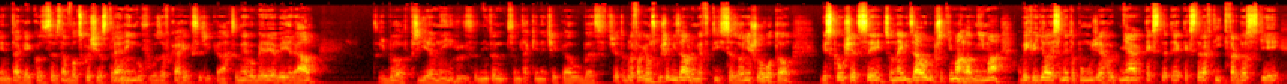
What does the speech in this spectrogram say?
jen tak jako jsem tam odskočil z tréninku v úzovkách, jak se říká, jsem je v obě vyhrál, což bylo příjemný, hmm. jsem, to jsem taky nečekal vůbec, že to byl fakt jenom zkušený závod, mě v té sezóně šlo o to, vyzkoušet si co nejvíc závodů před těma hlavníma, abych viděl, jestli mi to pomůže hodně nějak extra, extra v té tvrdosti,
